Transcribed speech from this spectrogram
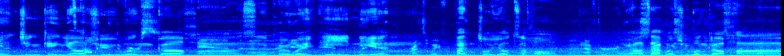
我们今天要去温哥华，是暌违一年半左右之后，我要再回去温哥华。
